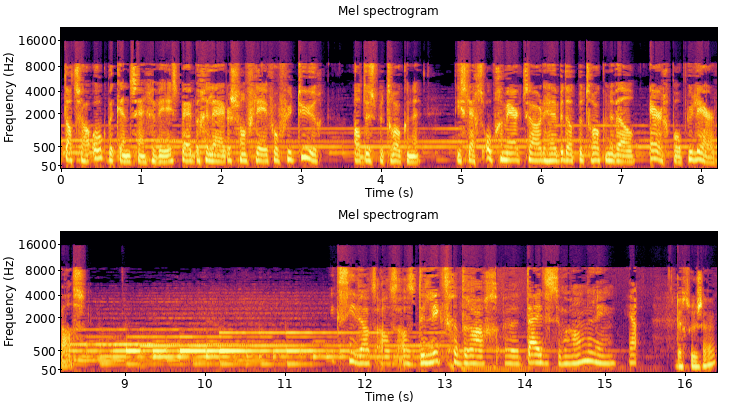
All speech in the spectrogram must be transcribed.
Dat zou ook bekend zijn geweest bij begeleiders van Flevo Futur, al dus betrokkenen, die slechts opgemerkt zouden hebben dat betrokkenen wel erg populair was ik zie dat als, als delictgedrag uh, tijdens de behandeling. Ja. Legt u eens uit?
